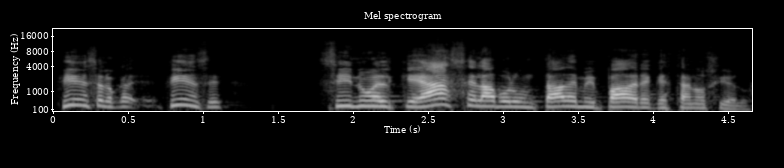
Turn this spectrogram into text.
fíjense lo que, fíjense, sino el que hace la voluntad de mi Padre que está en los cielos.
